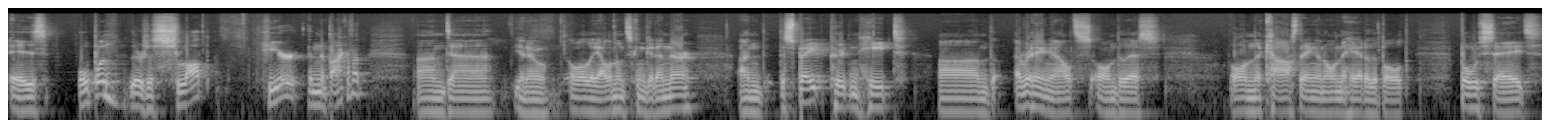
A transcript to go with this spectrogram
is open. There's a slot here in the back of it. And, uh, you know, all the elements can get in there. And despite putting heat and everything else onto this, on the casting and on the head of the bolt, both sides,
